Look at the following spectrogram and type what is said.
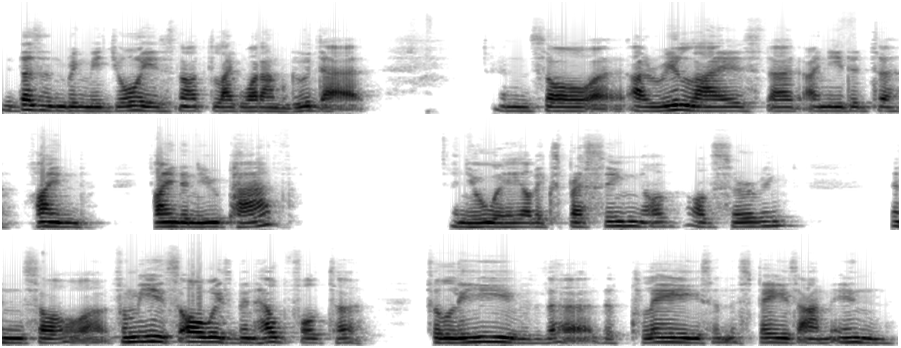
it doesn't bring me joy. It's not like what I'm good at. And so I, I realized that I needed to find find a new path. a new way of expressing, of, of serving. And so uh, for me, it's always been helpful to, to leave the, the place and the space I'm in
